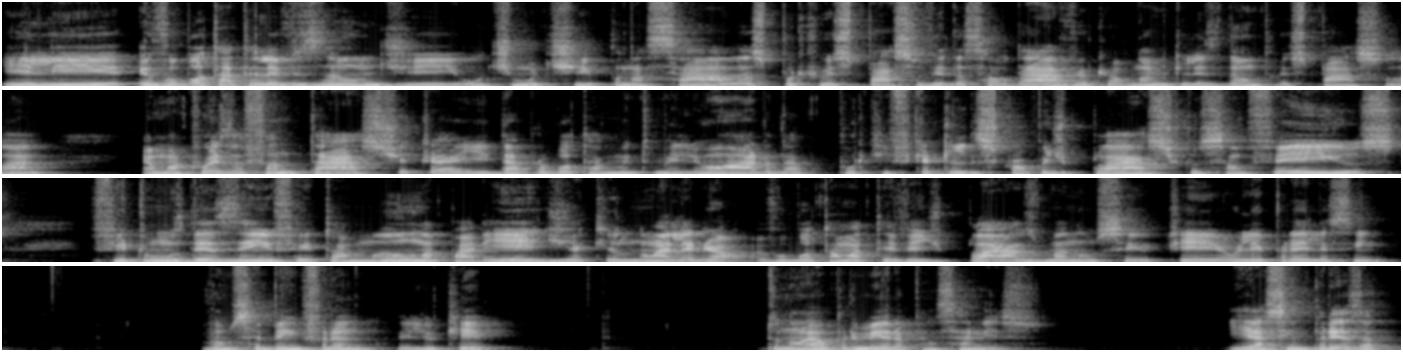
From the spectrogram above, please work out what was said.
Ele, eu vou botar televisão de último tipo nas salas, porque o espaço Vida Saudável, que é o nome que eles dão para o espaço lá, é uma coisa fantástica e dá para botar muito melhor, dá, porque fica aqueles copos de plástico, são feios, ficam uns desenhos feitos à mão na parede, aquilo não é legal. Eu vou botar uma TV de plasma, não sei o que. Eu olhei para ele assim: Vamos ser bem franco, ele o quê? Tu não é o primeiro a pensar nisso. E essa empresa,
